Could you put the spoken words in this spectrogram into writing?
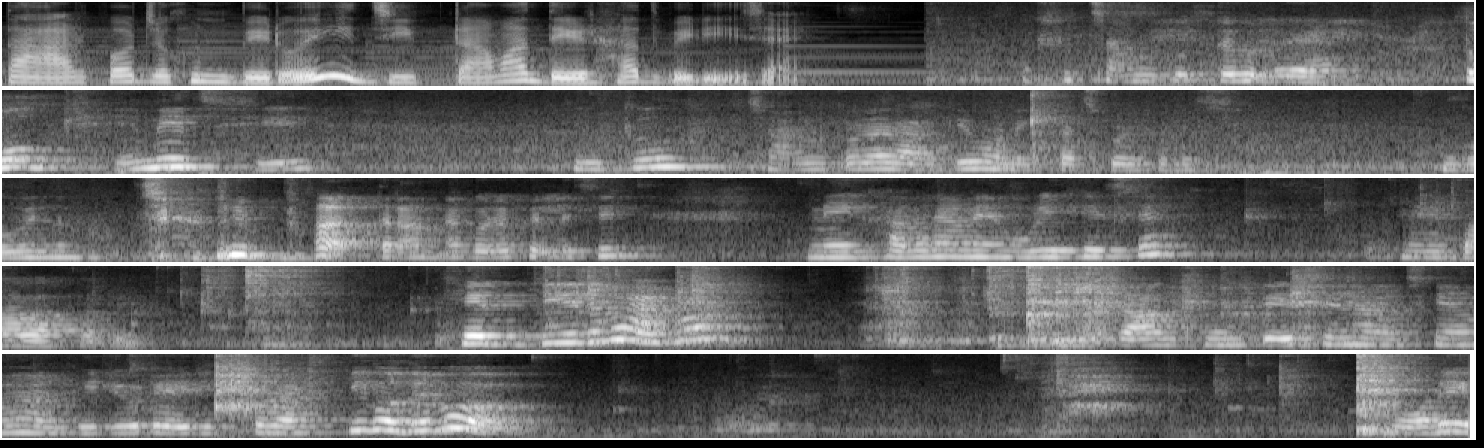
তারপর যখন বেরোই, জিপটা আমার দেড় হাত বেরিয়ে যায়। একটু চান করতে হলে এত ঘেমেছি, কিন্তু চান করার আগেও অনেক কাজ করে ফেলেছি। গোবিন্দ চালের ভাত রান্না করে ফেলেছি। মেয়ে খাবে না, মেয়ে মুড়ি খেয়েছে মেয়ে বাবা খাবে। খেত দিয়ে দেবো এখন? যা ঘুম পেয়েছে না আজকে আমার, ভিডিওটা এডিট করা কি গো, দেবো? পরে?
